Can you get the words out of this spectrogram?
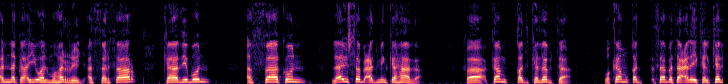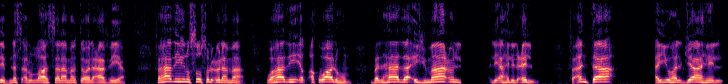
أنك أيها المهرج الثرثار كاذب أفاك لا يستبعد منك هذا. فكم قد كذبت وكم قد ثبت عليك الكذب نسأل الله السلامة والعافية. فهذه نصوص العلماء وهذه أقوالهم. بل هذا إجماع لأهل العلم. فأنت أيها الجاهل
